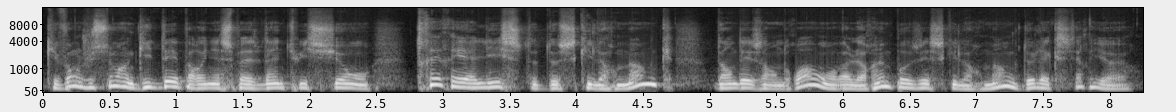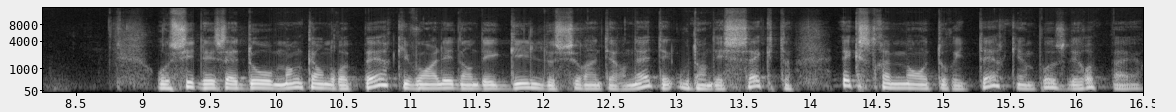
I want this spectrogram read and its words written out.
qui vont justement guidés par une espèce d'intuition très réaliste de ce qui leur manque, dans des endroits où on va leur imposer ce qui leur manque de l'extérieur. Aussi des ados manquant de repères qui vont aller dans des guildes sur Internet ou dans des sectes extrêmement autoritaires qui imposent des repères.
